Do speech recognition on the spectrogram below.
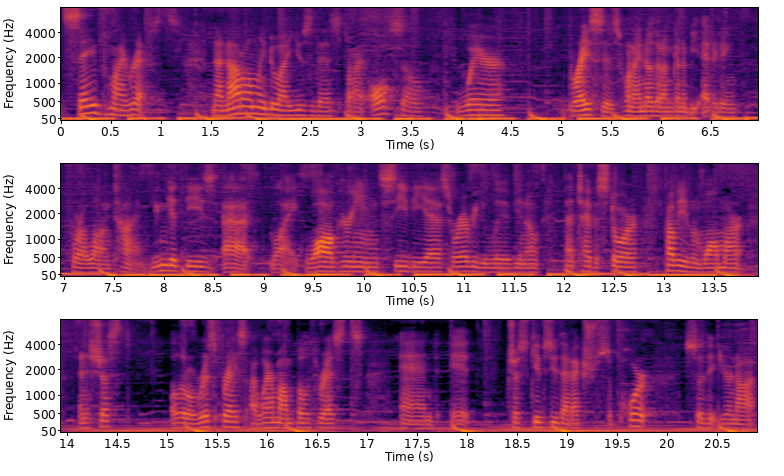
saved my wrists. Now, not only do I use this, but I also wear braces when I know that I'm to be editing for a long time. You can get these at like Walgreens, CVS, wherever you live, you know, that type of store, probably even Walmart. And it's just a little wrist brace. I wear them on both wrists and it just gives you that extra support so that you're not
